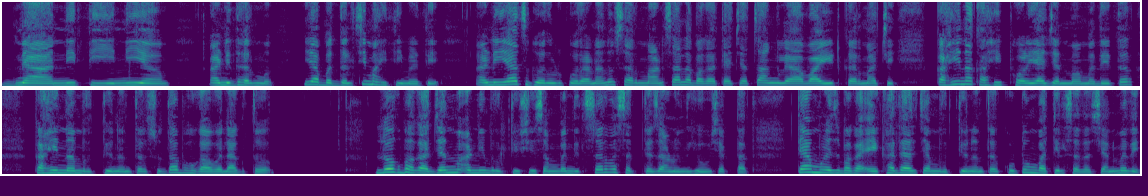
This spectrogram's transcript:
ज्ञान नीती नियम आणि धर्म याबद्दलची माहिती मिळते. आणि याच गरुड पुराणानुसार माणसाला बघा त्याच्या चांगल्या वाईट कर्माचे काही ना काही फळ या जन्मामध्ये तर काहींना मृत्यूनंतर सुद्धा भोगावं लागतं. लोक बघा जन्म आणि मृत्यूशी संबंधित सर्व सत्य जाणून घेऊ शकतात. त्यामुळेच बघा एखाद्याच्या मृत्यूनंतर कुटुंबातील सदस्यांमध्ये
